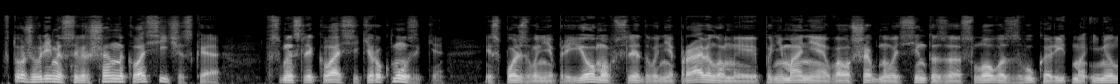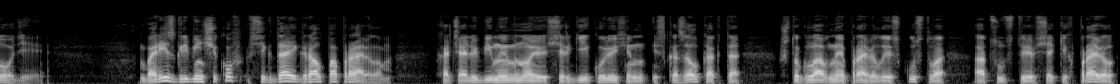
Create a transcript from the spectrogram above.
в то же время совершенно классическая, в смысле классики рок-музыки, использование приемов, следование правилам и понимание волшебного синтеза слова, звука, ритма и мелодии. Борис Гребенщиков всегда играл по правилам, хотя любимый мною Сергей Курюхин и сказал как-то – что главное правило искусства – отсутствие всяких правил,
